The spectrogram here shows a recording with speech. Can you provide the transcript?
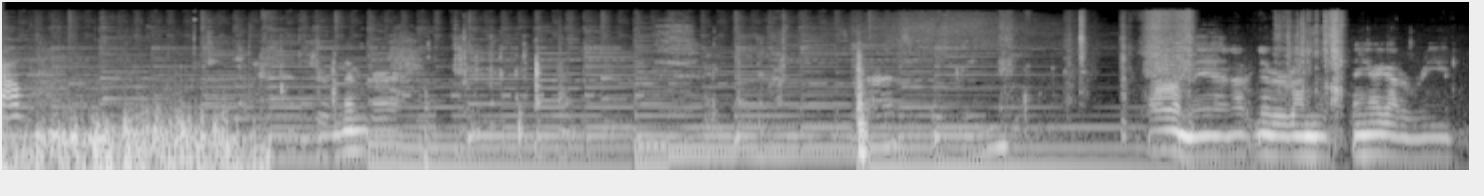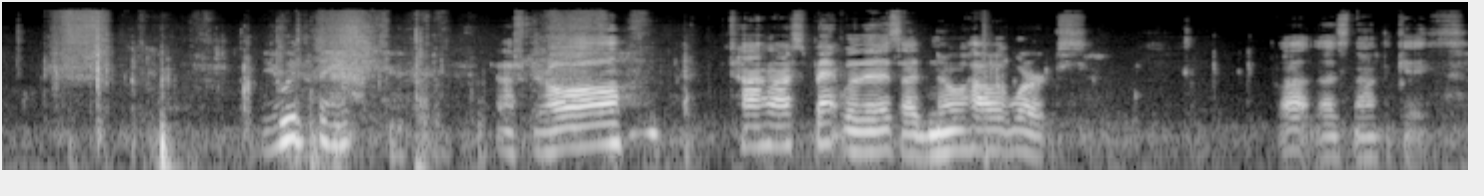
Job. to remember. Oh man, I've never run this thing. I gotta read. You would think, after all time I've spent with this, I'd know how it works. But that's not the case.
